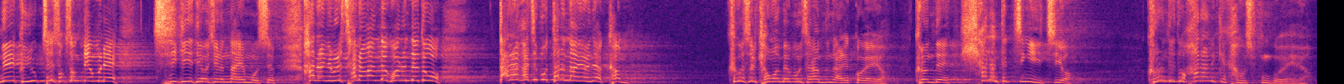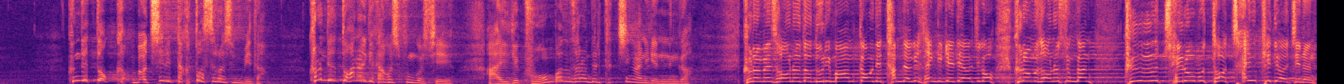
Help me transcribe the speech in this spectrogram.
내 그 육체의 속성 때문에 지게 되어지는 나의 모습. 하나님을 사랑한다고 하는데도 따라가지 못하는 나의 연약함. 그것을 경험해 본 사람들은 알 거예요. 그런데 희한한 특징이 있지요. 그런데도 하나님께 가고 싶은 거예요. 근데 또 가- 며칠 있다가 또 쓰러집니다. 그런데 또 하나님께 가고 싶은 것이에요. 아, 이게 구원받은 사람들의 특징 아니겠는가? 그러면서 어느덧 우리 마음 가운데 탐욕이 생기게 되어지고 그러면서 어느 순간 그 죄로부터 자유케 되어지는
